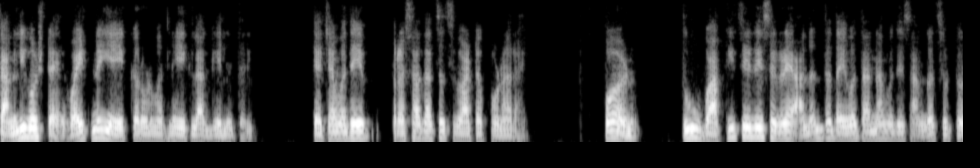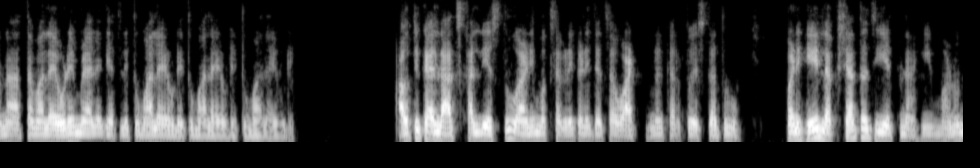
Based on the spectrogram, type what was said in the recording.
चांगली गोष्ट आहे. वाईट नाहीये एक करोड मधले एक लाख गेले तरी. त्याच्यामध्ये प्रसादाच वाटप होणार आहे. पण तू बाकीचे जे सगळे अनंत दैवतांना मध्ये सांगत सुटतो ना आता मला एवढे मिळाले त्यातले तुम्हाला एवढे तुम्हाला एवढे तुम्हाला एवढे. अवती काय लाच खाल्ली असतो आणि मग सगळीकडे त्याचा वाटणं करतोयस का तू? पण हे लक्षातच येत नाही म्हणून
